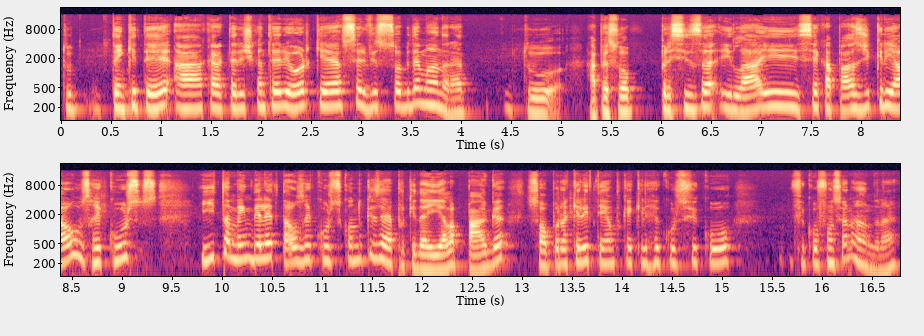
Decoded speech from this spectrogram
tu tem que ter a característica anterior, que é o serviço sob demanda, né? Tu, a pessoa precisa ir lá e ser capaz de criar os recursos e também deletar os recursos quando quiser, porque daí ela paga só por aquele tempo que aquele recurso ficou ficou funcionando, né?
